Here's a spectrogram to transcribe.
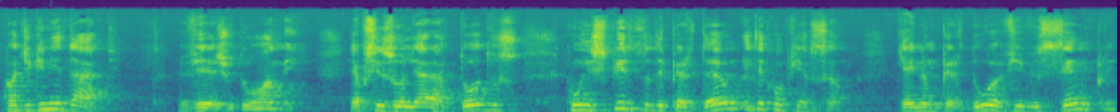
com a dignidade, vejo, do homem. É preciso olhar a todos com o espírito de perdão e de compreensão. Quem não perdoa vive sempre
